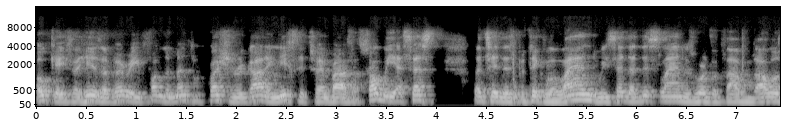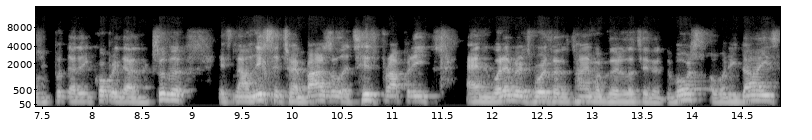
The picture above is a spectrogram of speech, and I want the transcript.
Okay, so here's a very fundamental question regarding Nichsit Barza. So we assessed, let's say, this particular land. We said that this land is worth a thousand dollars. You put that, incorporate that in the Ksuva. It's now Nichsit Barzel. It's his property, and whatever it's worth at the time of the, let's say, the divorce or when he dies,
